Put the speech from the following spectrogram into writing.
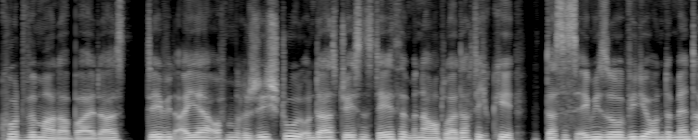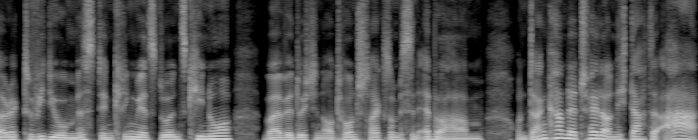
Kurt Wimmer dabei, da ist David Ayer auf dem Regiestuhl und da ist Jason Statham in der Hauptrolle. Da dachte ich, okay, das ist irgendwie so Video on Demand Direct to Video Mist, den kriegen wir jetzt nur ins Kino, weil wir durch den Autorenstreik so ein bisschen Ebbe haben. Und dann kam der Trailer und ich dachte, ah,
